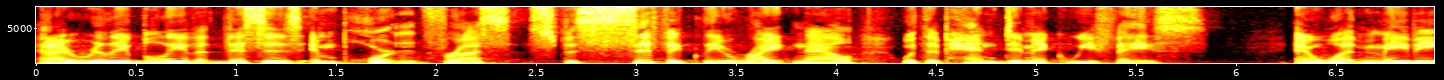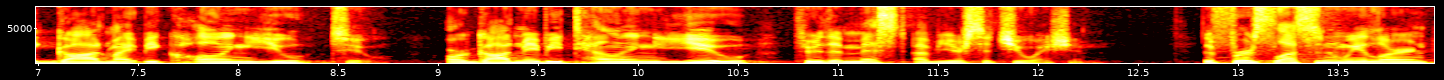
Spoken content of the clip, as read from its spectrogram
And I really believe that this is important for us specifically right now with the pandemic we face and what maybe God might be calling you to, or God may be telling you through the midst of your situation. The first lesson we learn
